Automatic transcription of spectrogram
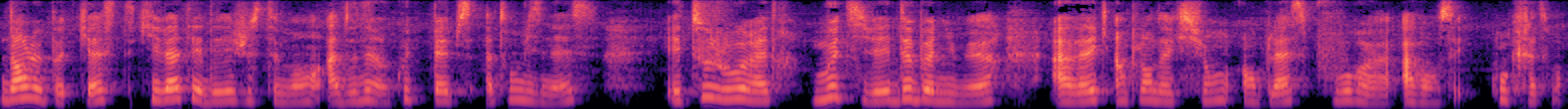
dans le podcast qui va t'aider justement à donner un coup de peps à ton business et toujours être motivé, de bonne humeur, avec un plan d'action en place pour euh, avancer concrètement.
